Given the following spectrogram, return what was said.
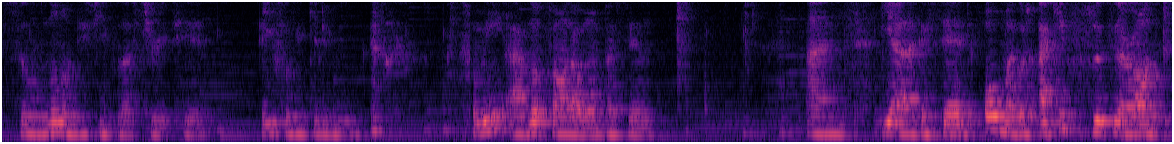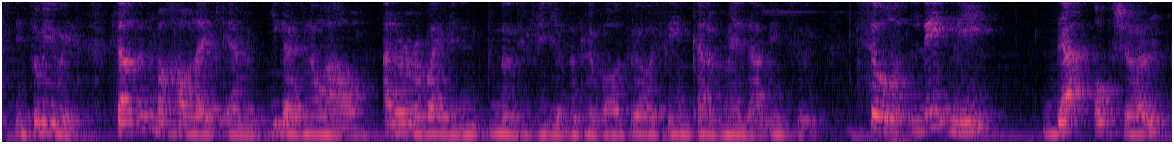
so none of these people are straight here. Are you fucking kidding me? For me, I've not found that one person and yeah like i said oh my gosh i keep floating around in so many ways. So i was talking about how like um you guys know how i don't remember if you know the video i'm talking about where i was saying kind of men that i'm into. So lately that option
